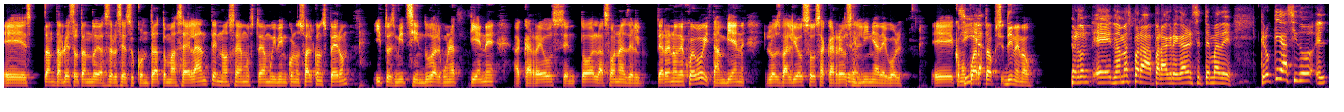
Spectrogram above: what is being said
eh, están tal vez tratando de hacerse su contrato más adelante, no sabemos todavía muy bien con los Falcons, pero Ito Smith sin duda alguna tiene acarreos en todas las zonas del terreno de juego y también los valiosos acarreos en línea de gol. Eh, como cuarta opción, dime, Mau. Perdón, eh, nada más para, para, agregar ese tema de. Creo que ha sido el,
